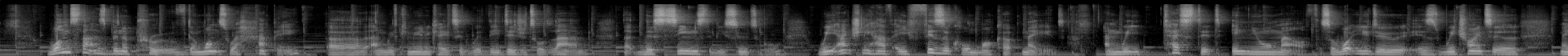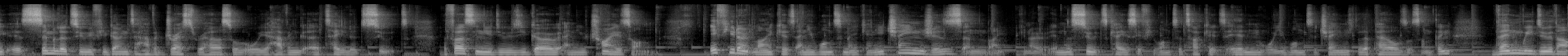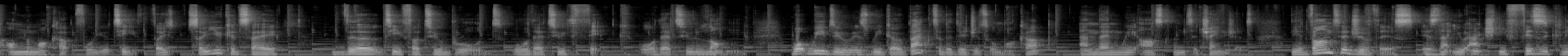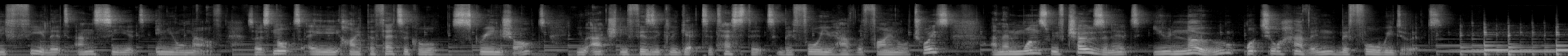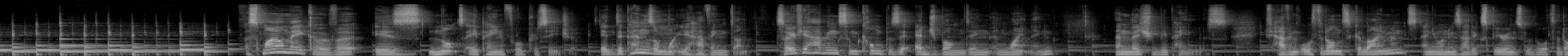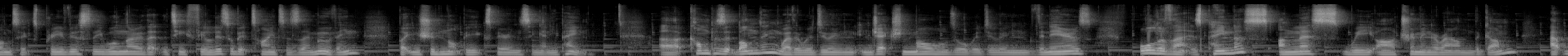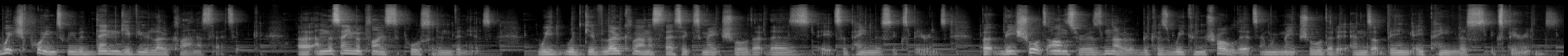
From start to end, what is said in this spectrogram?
Once that has been approved and once we're happy, uh, and we've communicated with the digital lab that this seems to be suitable, we actually have a physical mock-up made and we test it in your mouth. So what you do is we try to make it similar to if you're going to have a dress rehearsal or you're having a tailored suit. The first thing you do is you go and you try it on. If you don't like it and you want to make any changes, and like, you know, in the suit's case, if you want to tuck it in or you want to change the lapels or something, then we do that on the mock-up for your teeth. So you could say, the teeth are too broad, or they're too thick, or they're too long. What we do is we go back to the digital mock-up and then we ask them to change it. The advantage of this is that you actually physically feel it and see it in your mouth. So it's not a hypothetical screenshot, you actually physically get to test it before you have the final choice. And then once we've chosen it, you know what you're having before we do it. A smile makeover is not a painful procedure. It depends on what you're having done. So if you're having some composite edge bonding and whitening, then they should be painless. If you're having orthodontic alignment, anyone who's had experience with orthodontics previously will know that the teeth feel a little bit tight as they're moving, but you should not be experiencing any pain. Uh, composite bonding, whether we're doing injection molds or we're doing veneers, all of that is painless unless we are trimming around the gum, at which point we would then give you local anesthetic. Uh, and the same applies to porcelain veneers. We would give local anesthetic to make sure that there's it's a painless experience. But the short answer is no, because we control it and we make sure that it ends up being a painless experience.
